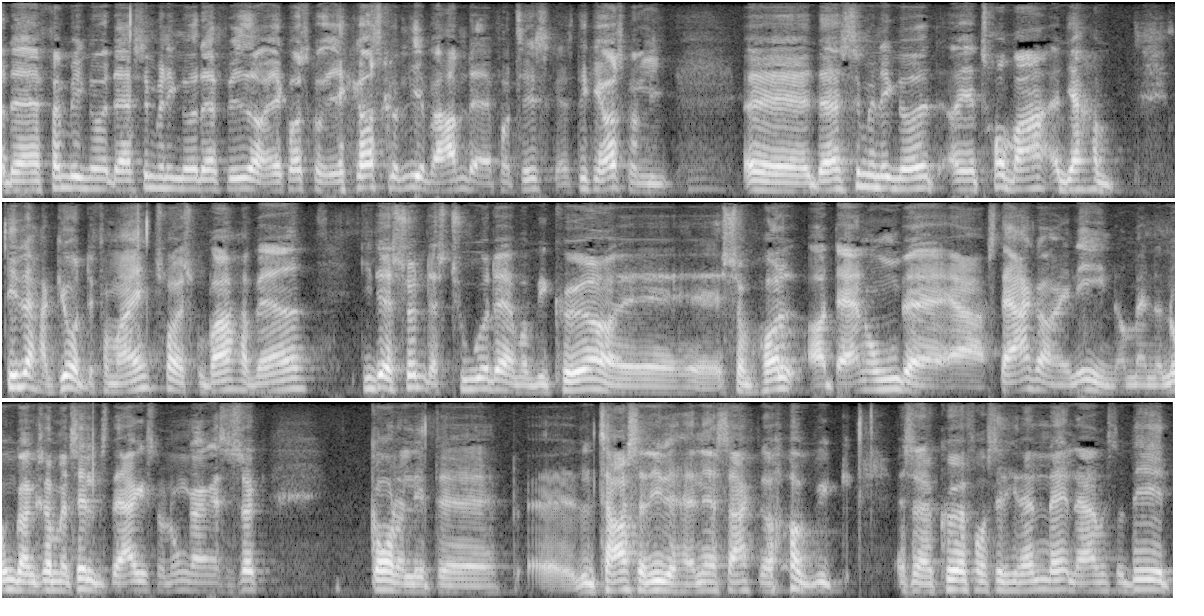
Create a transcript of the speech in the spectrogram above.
og der er fandme ikke noget, der er simpelthen ikke noget, der er federe, og jeg kan også godt, jeg kan også godt lide at være ham, der er for tisk. Altså, det kan jeg også godt lide. Øh, der er simpelthen ikke noget, og jeg tror bare, at jeg har, det der har gjort det for mig, tror jeg skulle bare have været de der søndagsture der, hvor vi kører øh, som hold, og der er nogen, der er stærkere end en, og man, er nogle gange så er man selv den stærkeste, og nogle gange, altså så går der lidt, øh, lidt Tarzan i det, han har sagt, og vi altså, kører for at sætte hinanden af nærmest, og det,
